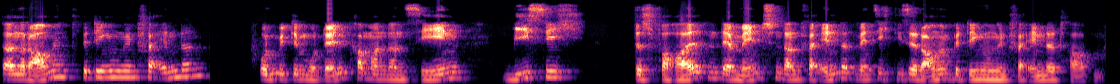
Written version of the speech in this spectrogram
dann Rahmenbedingungen verändern und mit dem Modell kann man dann sehen, wie sich das Verhalten der Menschen dann verändert, wenn sich diese Rahmenbedingungen verändert haben.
